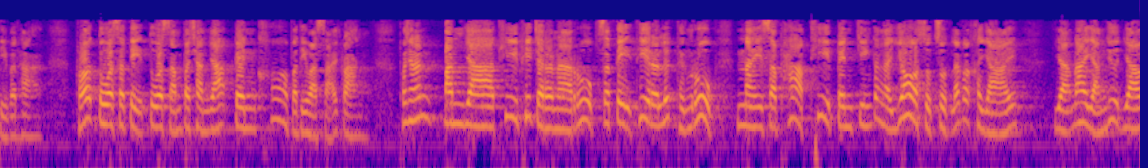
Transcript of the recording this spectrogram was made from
ฏิปทา เพราะตัวสติตัวสัมปชัญญะเป็นข้อปฏิบัติสายกลาง เพราะฉะนั้นปัญญาที่พิจารณารูปสติที่ระลึกถึงรูปในสภาพที่เป็นจริงตั้งแต่ย่อสุดๆ แล้วก็ขยาย อยากได้อย่างยืดยาว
